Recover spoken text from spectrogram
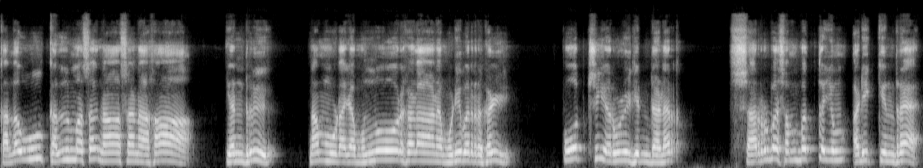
கலௌ கல்மசநாசனஹா என்று நம்முடைய முன்னோர்களான முனிவர்கள் போற்றி அருள்கின்றனர் சர்வ சம்பத்தையும் அடிக்கின்ற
